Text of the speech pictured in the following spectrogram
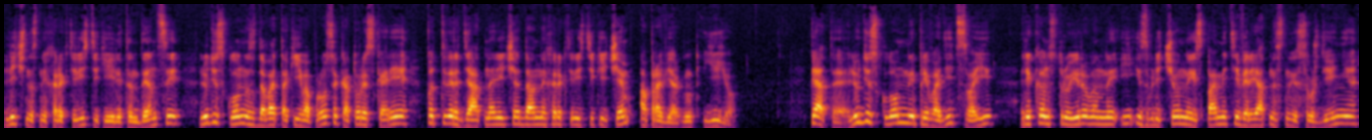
личностные характеристики или тенденции, люди склонны задавать такие вопросы, которые скорее подтвердят наличие данной характеристики, чем опровергнут ее. Пятое. Люди склонны приводить свои реконструированные и извлеченные из памяти вероятностные суждения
